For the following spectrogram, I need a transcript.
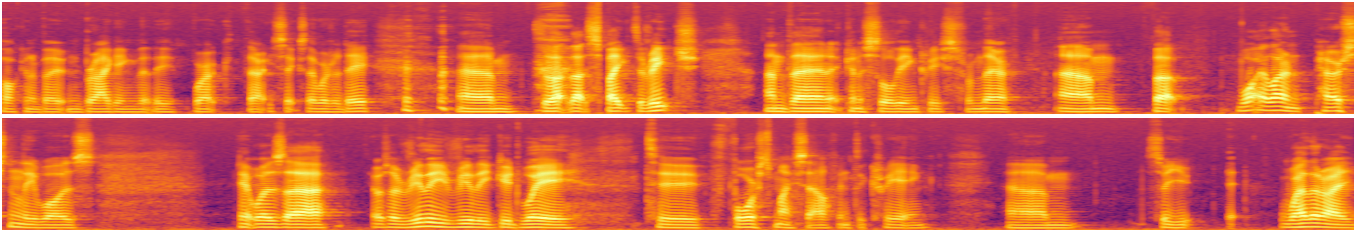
talking about and bragging that they work 36 hours a day. um, so that, that spiked the reach, and then it kind of slowly increased from there. Um, but what I learned personally was it was a it was a really really good way to force myself into creating. Um, so you, whether I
